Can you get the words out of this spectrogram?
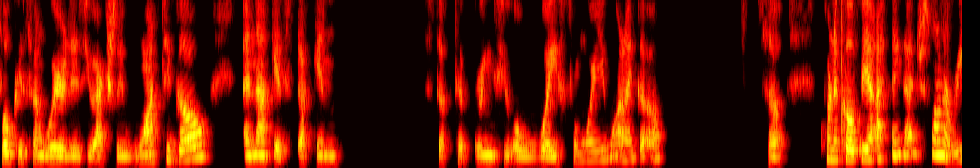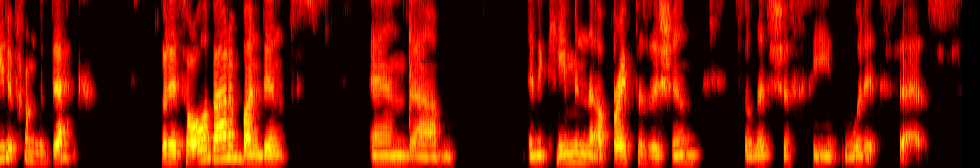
focus on where it is you actually want to go and not get stuck in stuff that brings you away from where you want to go. So, cornucopia, I think I just want to read it from the deck. But it's all about abundance and um, and it came in the upright position. So let's just see what it says.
